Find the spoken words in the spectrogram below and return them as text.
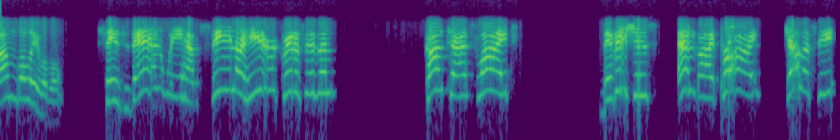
Unbelievable. Since then, we have seen or hear criticism, contests, fights, divisions, by pride, jealousy.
